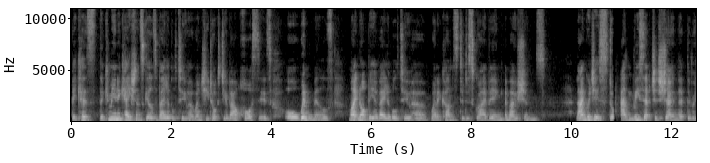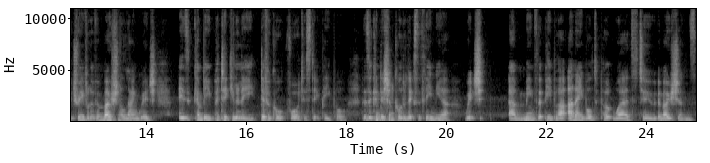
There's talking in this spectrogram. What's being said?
because the communication skills available to her when she talks to you about horses or windmills might not be available to her when it comes to describing emotions. Language is and research has shown that the retrieval of emotional language is, can be particularly difficult for autistic people. There's a condition called alexithymia which um, means that people are unable to put words to emotions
